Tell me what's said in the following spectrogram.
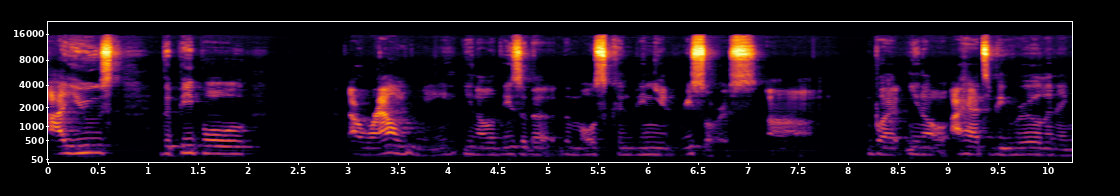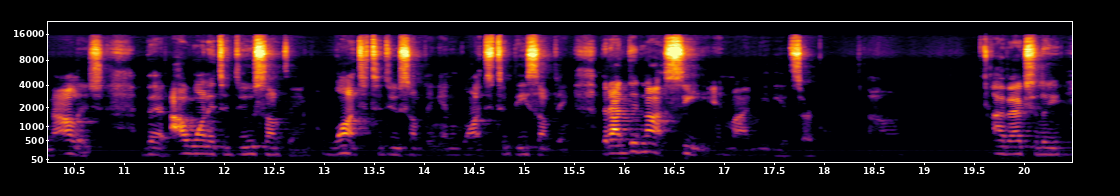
I used the people around me you know these are the the most convenient resource um, but you know i had to be real and acknowledge that i wanted to do something want to do something and want to be something that i did not see in my immediate circle. Um, i've actually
